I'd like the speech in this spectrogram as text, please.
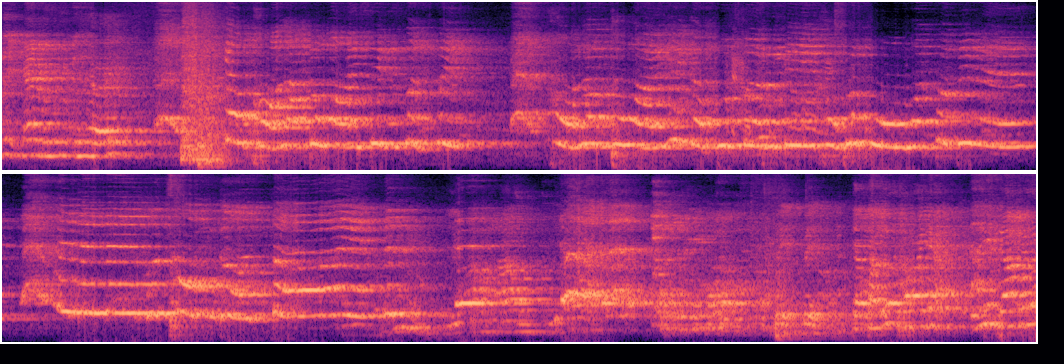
นี่แม่มึงอยู่เฉยแก้วขอรับถวายสิ่งศักดิ์สิทธิ์ขอรับถวายให้กับบุญบารมีของพระปู่วัดพระพิเรนให้แน่ๆก็ชมก่อนตายๆอย่าเอาเบ็ดเบ็ดจะตัดเรื่องทำไมเนี่ยรีบดำไปเล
